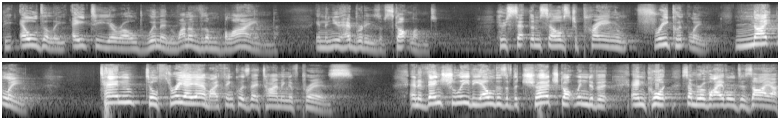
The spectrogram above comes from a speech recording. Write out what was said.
the elderly 80 year old women, one of them blind, in the New Hebrides of Scotland who set themselves to praying frequently, nightly. 10 till 3 a.m., I think, was their timing of prayers. And eventually, the elders of the church got wind of it and caught some revival desire.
